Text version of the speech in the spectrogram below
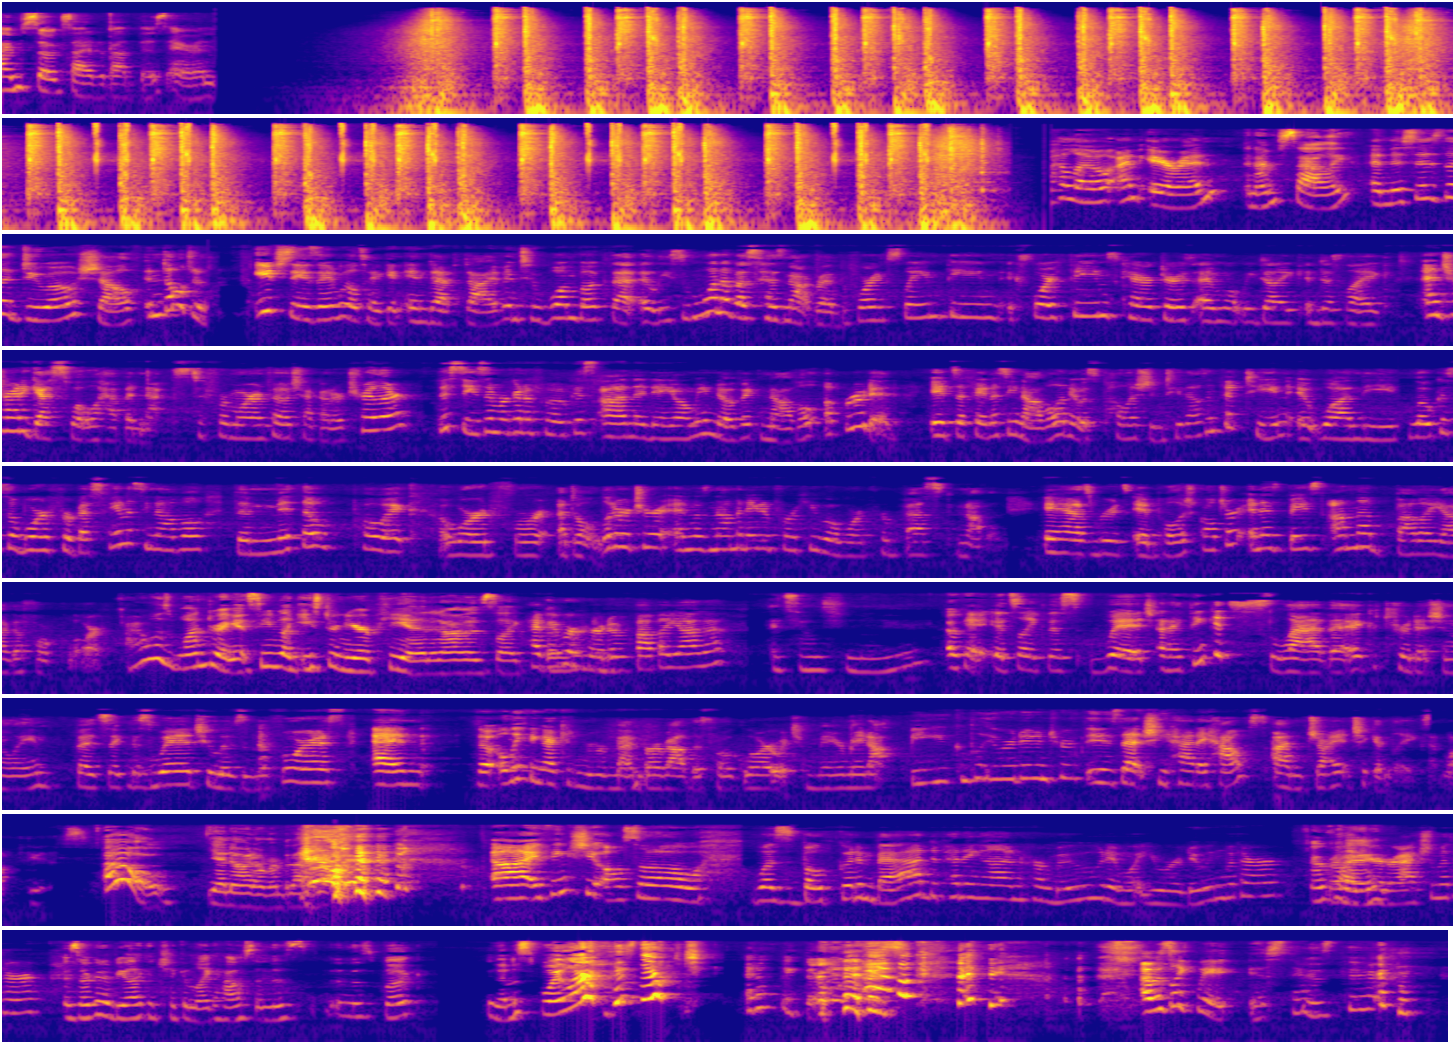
I'm so excited about this, Erin. Hello, I'm Erin, And I'm Sally. and this is the Duo Shelf Indulgence. Each season, we'll take an in-depth dive into one book that at least one of us has not read before and explain theme, explore themes, characters, and what we like and dislike, and try to guess what will happen next. For more info, check out our trailer. This season, we're going to focus on the Naomi Novik novel Uprooted. It's a fantasy novel and it was published in 2015. It won the Locus Award for Best Fantasy Novel, the Mythopoeic Award for Adult Literature, and was nominated for a Hugo Award for Best Novel. It has roots in Polish culture and is based on the Baba Yaga folklore. I was wondering, it seemed like Eastern European, and I was like, Have you ever oh. heard of Baba Yaga? It sounds familiar. Okay, it's like this witch, and I think it's Slavic traditionally, but it's like this witch who lives in the forest. And the only thing I can remember about this folklore, which may or may not be completely rooted in truth, is that she had a house on giant chicken legs. and walked through this. Oh! Yeah, no, I don't remember that at all. Uh, I think she also was both good and bad depending on her mood and what you were doing with her, or like your interaction with her. Is there gonna be like a chicken leg house in this in this book? Is that a spoiler? Is there? a chi- I don't think there is. okay. I was like, wait, is there? Is there?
